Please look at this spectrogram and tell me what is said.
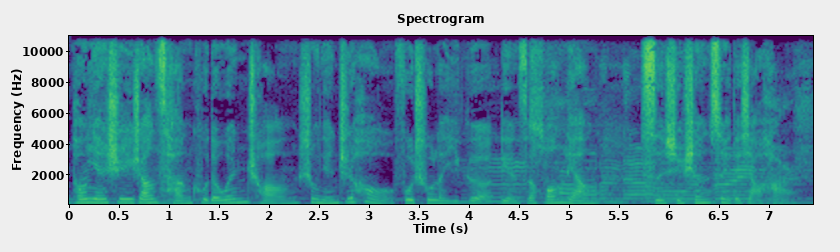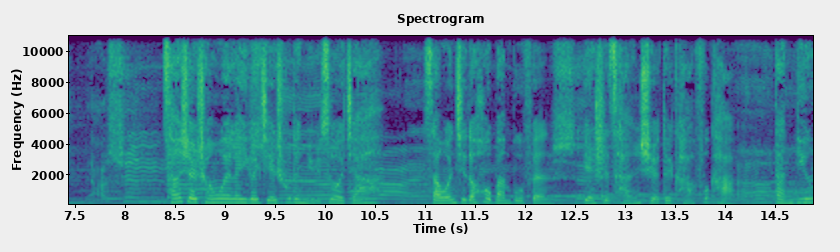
童年是一张残酷的温床，数年之后孵出了一个脸色荒凉、思绪深邃的小孩。残雪成为了一个杰出的女作家。散文集的后半部分便是残雪对卡夫卡、但丁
